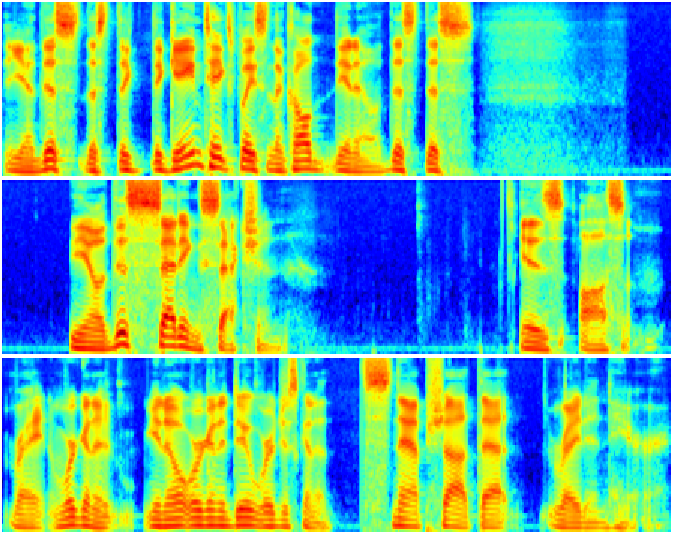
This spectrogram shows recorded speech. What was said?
You know, this this the, the game takes place in the called, you know, this this you know, this setting section is awesome, right? And we're gonna, you know, what we're gonna do? We're just gonna snapshot that right in here.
